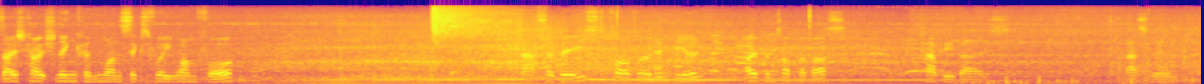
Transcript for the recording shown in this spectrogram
Stagecoach Lincoln 16314. That's a beast. 4th Olympian. Open topper bus. Happy days. That's new.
